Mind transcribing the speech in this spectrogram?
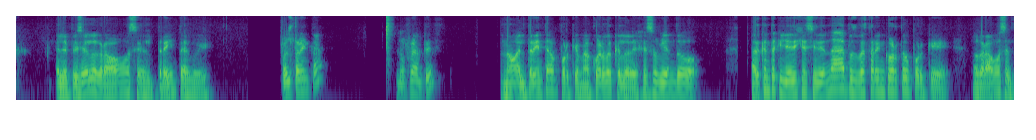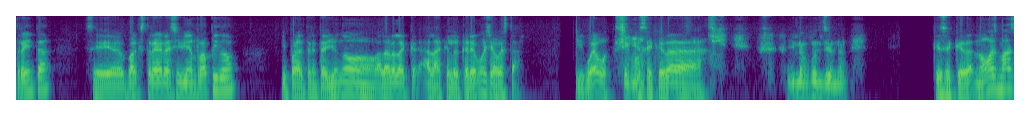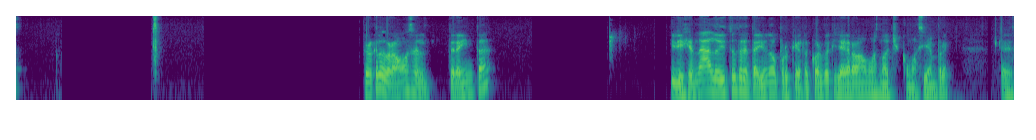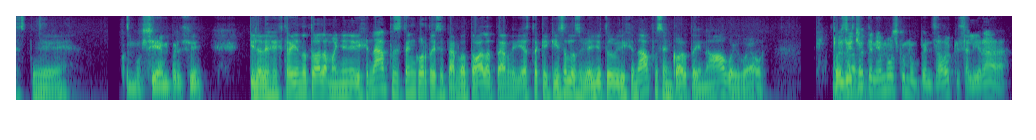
el episodio lo grabamos el 30, güey. ¿fue el 30? ¿No fue antes? No, el 30 porque me acuerdo que lo dejé subiendo. Haz cuenta que yo dije así de, nada, pues va a estar en corto porque lo grabamos el 30, se va a extraer así bien rápido y para el 31 a la hora a la que, a la que lo queremos ya va a estar. Y huevo, Sí, que se queda, y no funcionó. que se queda, no, es más, creo que lo grabamos el 30 y dije, nada, lo edito el 31 porque recuerdo que ya grabamos noche como siempre. Este, Como siempre, sí. Y lo dejé extrayendo toda la mañana y dije, nah, pues está en corto y se tardó toda la tarde. Y hasta que quiso lo subí a YouTube y dije, nah, pues en corto. Y no, güey, huevos. Pues de Nada. hecho teníamos como pensado que saliera,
